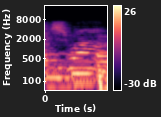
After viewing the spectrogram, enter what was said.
which one?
